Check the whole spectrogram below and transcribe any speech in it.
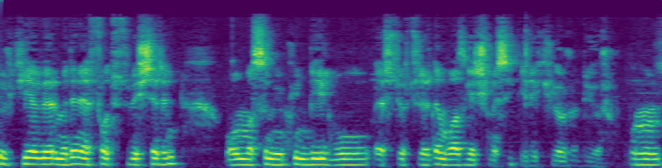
Türkiye vermeden F-35'lerin olması mümkün değil. Bu S-400'lerden vazgeçmesi gerekiyor diyor. Bunun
